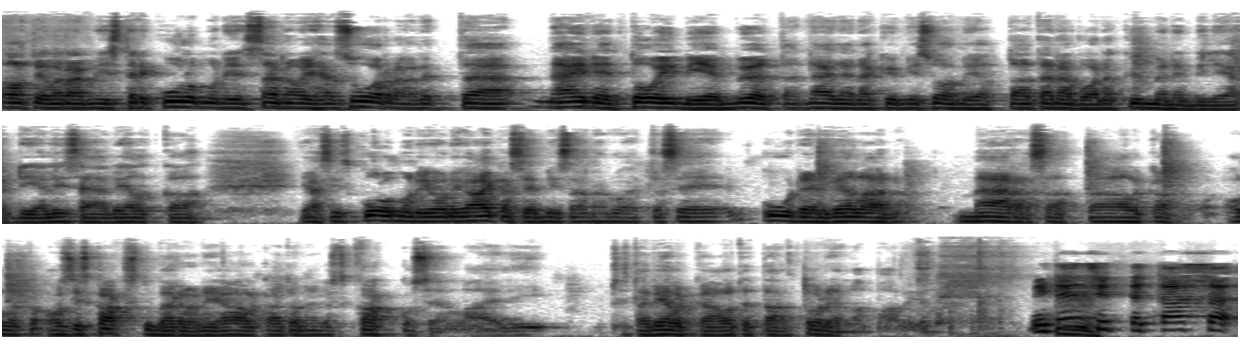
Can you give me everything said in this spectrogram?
valtiovarainministeri Kulmuni sanoi ihan suoraan, että näiden toimien myötä, näiden näkymin Suomi ottaa tänä vuonna 10 miljardia lisää velkaa. Ja siis Kulmuni oli aikaisemmin sanonut, että se uuden velan määrä saattaa alkaa, on siis kaksinumeroinen ja alkaa todennäköisesti kakkosella, eli sitä velkaa otetaan todella paljon. Miten hmm. sitten tässä,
